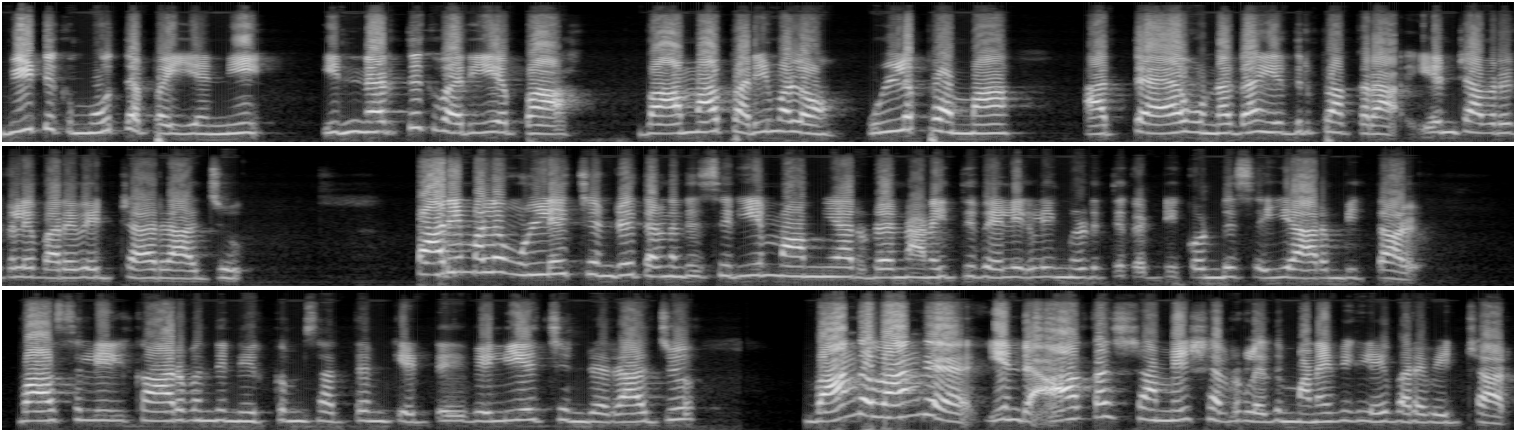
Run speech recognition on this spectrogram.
வீட்டுக்கு மூத்த பையன் நீ. இந்நேரத்துக்கு வரியேப்பா. வாமா பரிமளம். உள்ள போம்மா. அத்தை உன்னதான் எதிர்பார்க்கறா என்று அவர்களை வரவேற்றார் ராஜு. பரிமளம் உள்ளே சென்று தனது சிறிய மாமியாருடன் அனைத்து வேலைகளையும் எடுத்து கட்டி கொண்டு செய்ய ஆரம்பித்தாள். வாசலில் கார் வந்து நிற்கும் சத்தம் கேட்டு வெளியே சென்ற ராஜு வாங்க வாங்க என்று ஆகாஷ் ரமேஷ் அவர்களது மனைவிகளை வரவேற்றார்.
